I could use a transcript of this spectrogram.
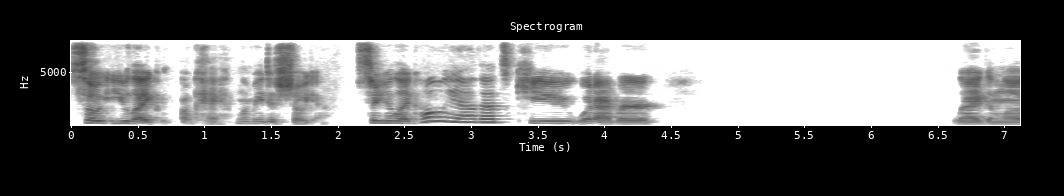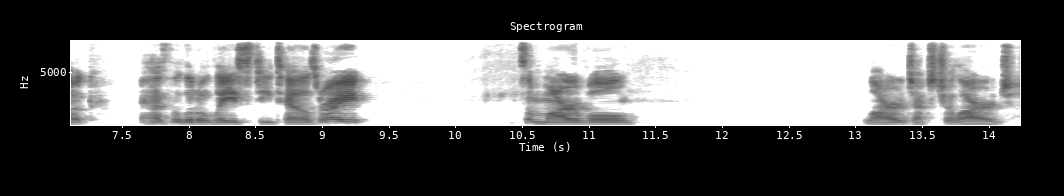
So you like, okay, let me just show you. So you're like, oh yeah, that's cute, whatever. Leg and look. It has the little lace details, right? It's a Marvel. Large, extra large.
